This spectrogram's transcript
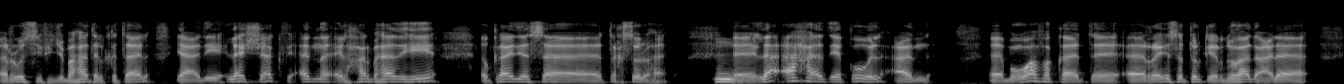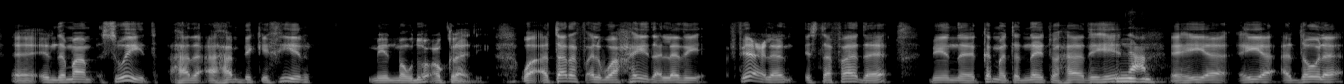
الروسي في جبهات القتال. يعني لا شك في أن الحرب هذه أوكرانيا ستخسرها. آه، لا أحد يقول عن آه، موافقة الرئيس التركي أردوغان على انضمام سويد. هذا أهم بكثير من موضوع أوكراني. والطرف الوحيد الذي فعلا استفاد من قمة الناتو هذه نعم. هي هي الدولة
